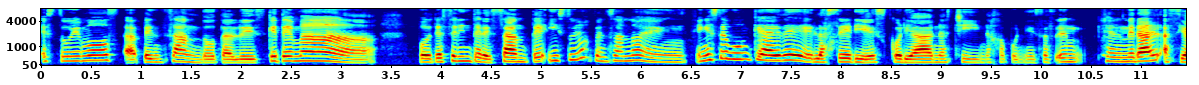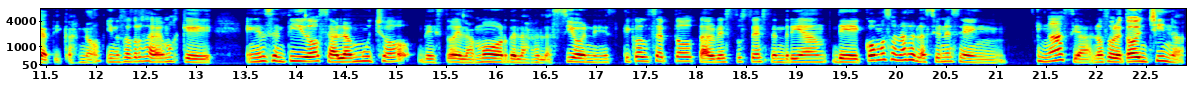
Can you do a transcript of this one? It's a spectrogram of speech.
estuvimos ah, pensando tal vez qué tema podría ser interesante. Y estuvimos pensando en, en este boom que hay de las series coreanas, chinas, japonesas, en general asiáticas, ¿no? Y nosotros sabemos que en ese sentido se habla mucho de esto del amor, de las relaciones. ¿Qué concepto tal vez ustedes tendrían de cómo son las relaciones en, en Asia, no sobre todo en China,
